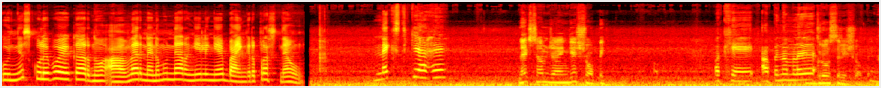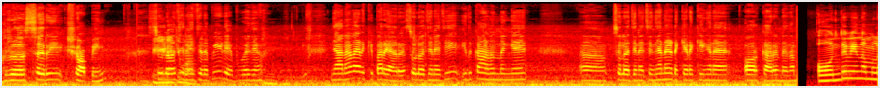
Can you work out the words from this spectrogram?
കുഞ്ഞ് സ്കൂളിൽ പോയേക്കായിരുന്നു. അവൻ വരണേന് മുന്നേ ഇറങ്ങിയില്ലെങ്കിൽ ഭയങ്കര പ്രശ്നമാവും. നെക്സ്റ്റ് ക്യാ ഹേ നെക്സ്റ്റ് ഷോപ്പിംഗ് ഓക്കെ അപ്പൊ നമ്മൾ ഗ്രോസറി ഷോപ്പിംഗ് ഗ്രോസറി ഷോപ്പിംഗ് സുലോചനേച്ചിയുടെ പോവാ ഞാൻ ഞാനാണ് ഇടയ്ക്ക് പറയാറ് സുലോചനേച്ചി ഇത് കാണുന്നെങ്കിൽ സുലോചനേച്ചി ഞാൻ ഇടയ്ക്കിടയ്ക്ക് ഇങ്ങനെ ഓർക്കാറുണ്ട്. ഓൺ ദ വേ നമ്മൾ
